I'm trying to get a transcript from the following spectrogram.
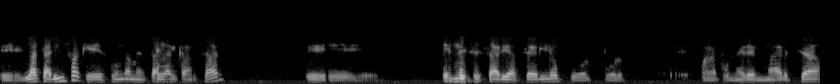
Eh, la tarifa, que es fundamental alcanzar, eh, es necesario hacerlo por, por eh, para poner en marcha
